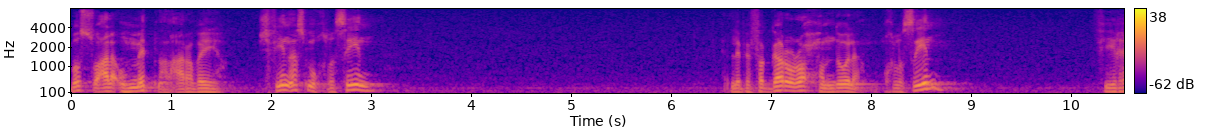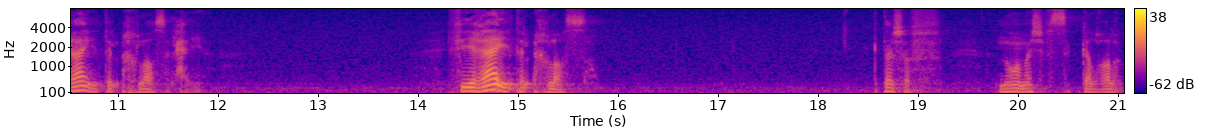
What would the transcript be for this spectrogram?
بصوا على أمتنا العربية. مش في ناس مخلصين. اللي بيفجروا روحهم دول مخلصين؟ في غاية الإخلاص الحقيقة. في غاية الإخلاص. اكتشف إن هو ماشي في السكة الغلط.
